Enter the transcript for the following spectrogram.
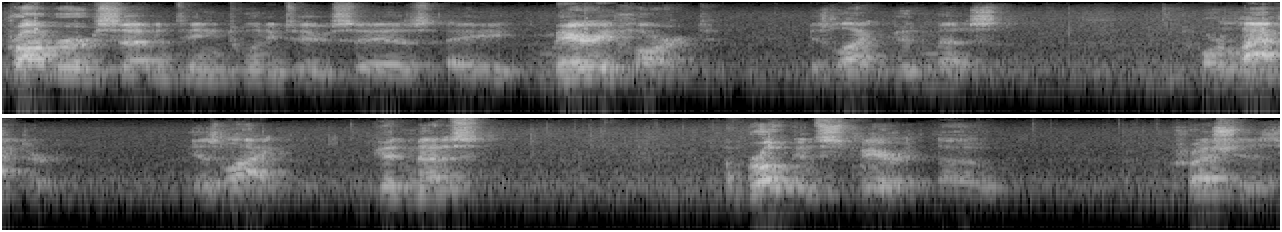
Proverbs 17:22 says, "A merry heart is like good medicine, or laughter is like good medicine. A broken spirit, though, crushes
